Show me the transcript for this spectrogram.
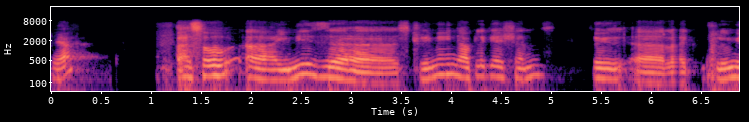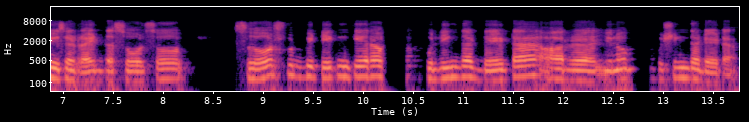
Yeah. uh, so uh, in these uh, streaming applications, so uh, like Flume you said, right, the source. So source would be taking care of pulling the data or, uh, you know, pushing the data.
